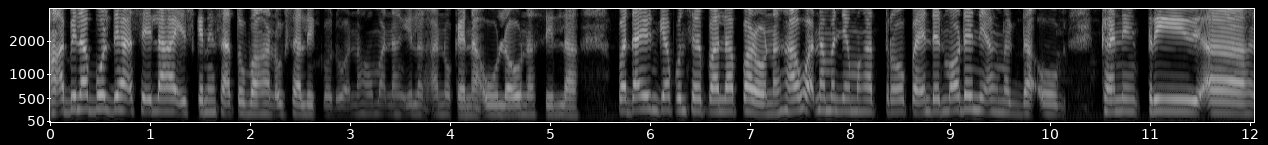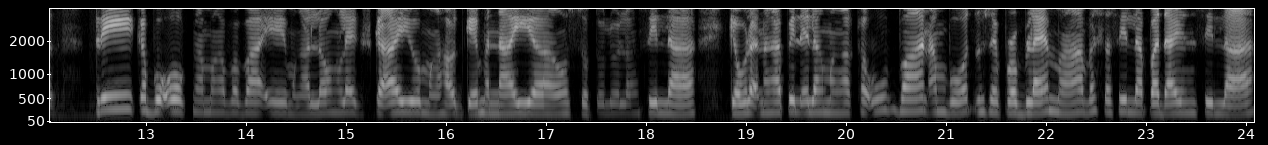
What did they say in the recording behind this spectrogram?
Ang available diha sa ilaha is kaning sa atubangan og sa likod. Wa na human ang ilang ano kay naulaw na sila. Padayon gyapon sir pala paro nang hawa naman yung mga tropa and then mo ni ang nagdaog. Kaning three ah three kabuok nga mga babae, mga long legs kaayo, mga haod kay manayaw, so tulo lang sila. Kaya wala na nga pil ilang mga kauban, ambot, unsay problema, basta sila padayon sila.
